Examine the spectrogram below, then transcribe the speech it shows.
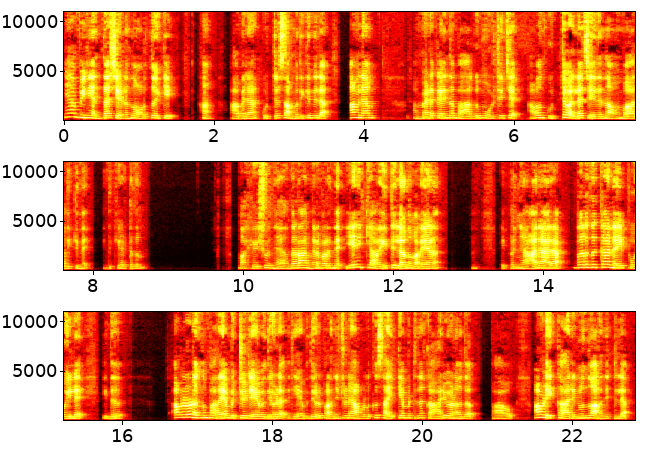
ഞാൻ പിന്നെ എന്താ ചെയ്യണമെന്ന് ഓർത്ത് നോക്കി. ഹ അവൻ ആ കുറ്റം സമ്മതിക്കുന്നില്ല. അവനാ അമ്മയുടെ കയ്യിൽ നിന്ന് ഭാഗം മോഷ്ടിച്ച് അവൻ കുറ്റമല്ല ചെയ്തെന്ന് അവൻ വാദിക്കുന്നേ. ഇത് കേട്ടതും മഹേഷ് ഞാൻ എന്താടാ അങ്ങനെ പറയുന്നേ എനിക്ക് അറിയത്തില്ല എന്ന് പറയാണ് ഇപ്പൊ ഞാൻ ആരാ വെറുതെക്കാനായി പോയില്ലേ? ഇത് അവളോടൊന്നും പറയാൻ പറ്റുമോ രേവതിയോട്? രേവതിയോട് പറഞ്ഞിട്ടുണ്ടെങ്കിൽ അവൾക്ക് സഹിക്കാൻ പറ്റുന്ന കാര്യമാണോ അത് പാവം. അവൾ ഈ കാര്യങ്ങളൊന്നും അറിഞ്ഞിട്ടില്ല.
